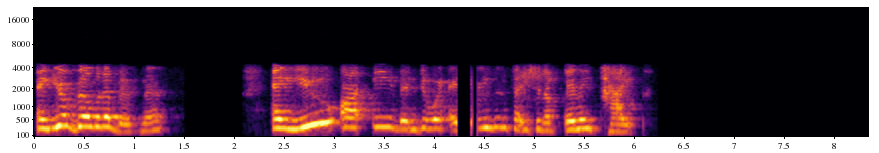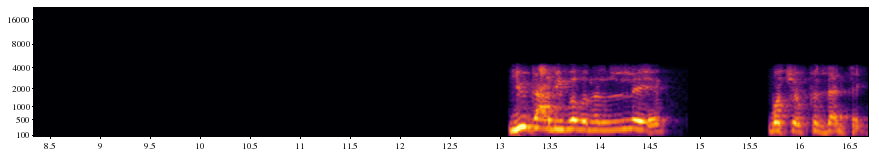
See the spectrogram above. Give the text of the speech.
and you're building a business and you are even doing a presentation of any type, you got to be willing to live what you're presenting.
